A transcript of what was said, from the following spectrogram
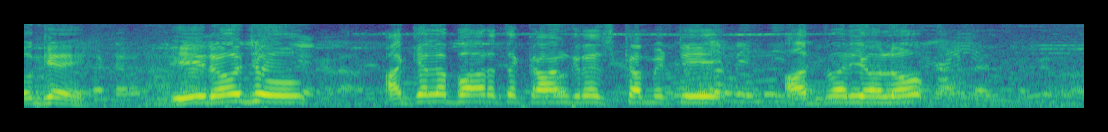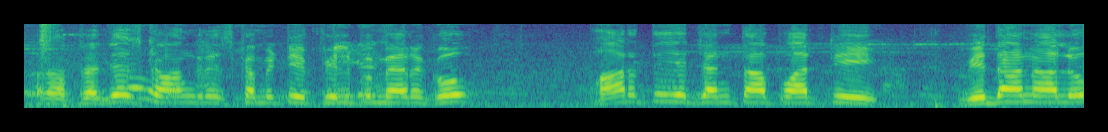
ఓకే. ఈరోజు అఖిల భారత కాంగ్రెస్ కమిటీ ఆధ్వర్యంలో ప్రదేశ్ కాంగ్రెస్ కమిటీ పిలుపు మేరకు భారతీయ జనతా పార్టీ విధానాలు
